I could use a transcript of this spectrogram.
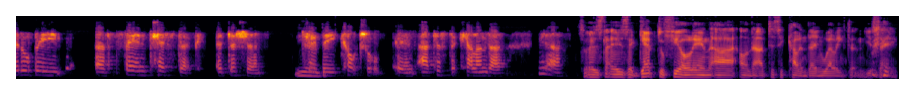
it'll be a fantastic addition Yeah. to the cultural and artistic calendar. Yeah. So there's, there's a gap to fill in uh, on the artistic calendar in Wellington, you say?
